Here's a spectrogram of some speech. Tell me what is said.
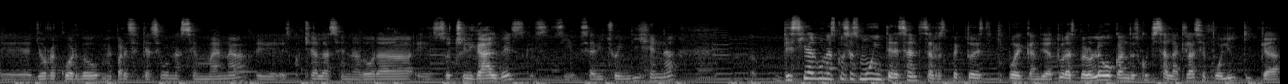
Eh, yo recuerdo, me parece que hace una semana escuché a la senadora Xochil Gálvez, que se ha dicho indígena, decía algunas cosas muy interesantes al respecto de este tipo de candidaturas, pero luego cuando escuchas a la clase política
